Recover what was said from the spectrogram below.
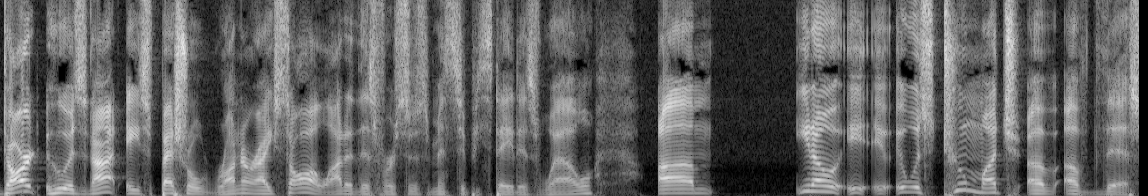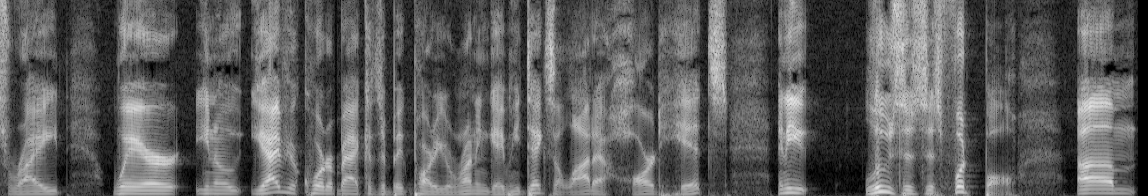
Dart, who is not a special runner, I saw a lot of this versus Mississippi State as well. Um, you know, it, it was too much of, of this, right? Where, you know, you have your quarterback as a big part of your running game. He takes a lot of hard hits and he loses his football. Um,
